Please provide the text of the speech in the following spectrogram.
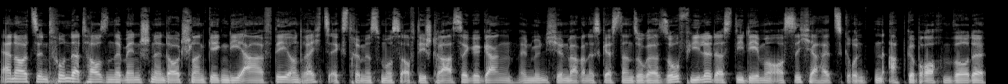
Erneut sind Hunderttausende Menschen in Deutschland gegen die AfD und Rechtsextremismus auf die Straße gegangen. In München waren es gestern sogar so viele, dass die Demo aus Sicherheitsgründen abgebrochen wurde.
